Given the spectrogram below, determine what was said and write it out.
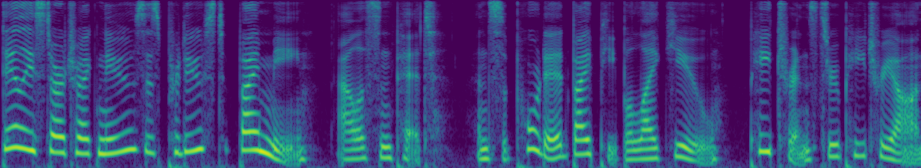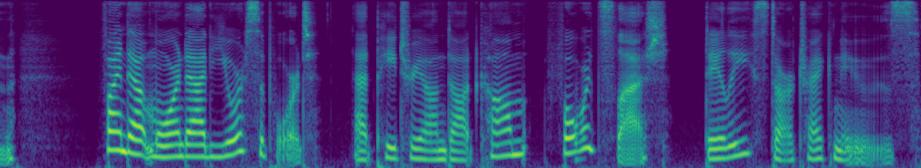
Daily Star Trek News is produced by me, Allison Pitt, and supported by people like you, patrons through Patreon. Find out more and add your support at patreon.com forward slash daily Star Trek news.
